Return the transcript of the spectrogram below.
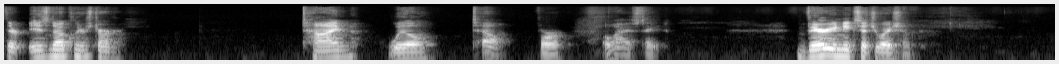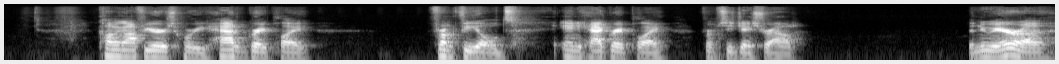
there is no clear starter. Time will tell for Ohio State. Very unique situation. Coming off years where you had great play from Fields and you had great play from CJ Stroud. The new era,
